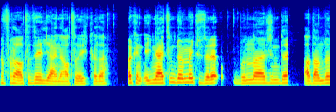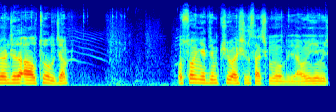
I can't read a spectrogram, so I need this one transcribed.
0-6 değil yani 6 dakikada. Bakın Ignite'im dönmek üzere. Bunun haricinde adamdan önce de 6 olacağım. O son yediğim Q aşırı saçma oldu ya onu yemeyeceğim.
